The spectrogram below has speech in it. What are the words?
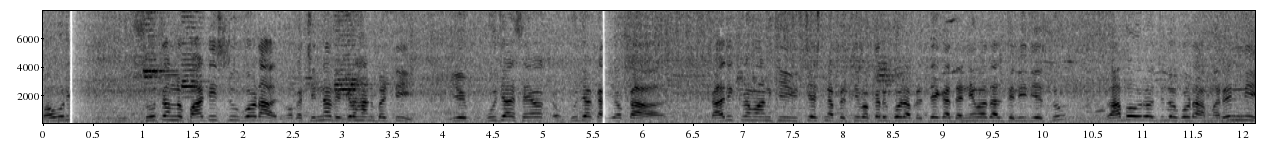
పౌరి సూచనలు పాటిస్తూ కూడా ఒక చిన్న విగ్రహాన్ని బట్టి ఈ పూజా సేవ పూజా యొక్క కార్యక్రమానికి ఇచ్చేసిన ప్రతి ఒక్కరికి కూడా ప్రత్యేక ధన్యవాదాలు తెలియజేస్తూ రాబోయే రోజుల్లో కూడా మరిన్ని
